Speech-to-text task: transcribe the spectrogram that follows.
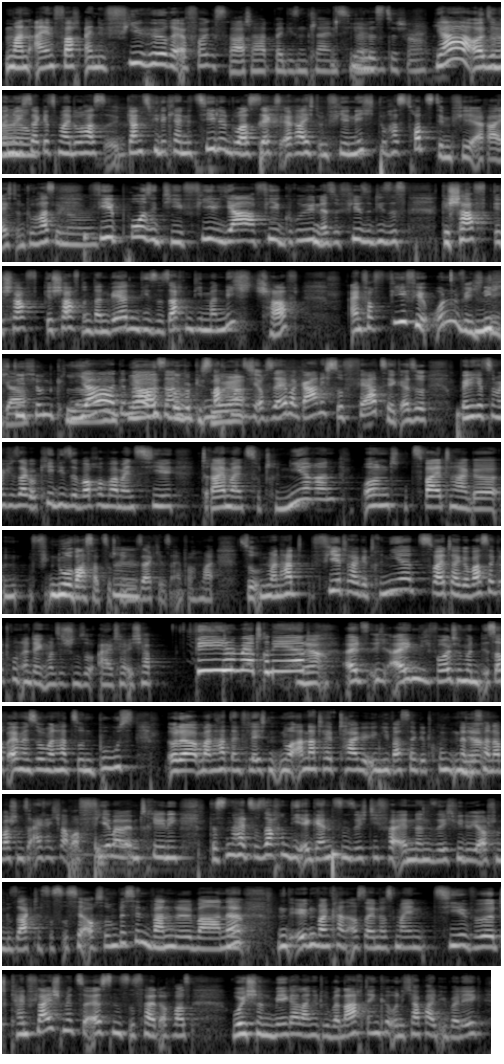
man einfach eine viel höhere Erfolgsrate hat bei diesen kleinen Zielen. Realistischer. Ja, also Ja, wenn du, ich sag jetzt mal, du hast ganz viele kleine Ziele, du hast sechs erreicht und vier nicht, du hast trotzdem viel erreicht und du hast Genau. viel positiv, viel Ja, viel Grün, also viel so dieses geschafft, geschafft, geschafft und dann werden diese Sachen, die man nicht schafft, einfach viel, viel unwichtiger. Nichtig und klein. Ja, genau. Ja, ist aber wirklich so, macht ja. man sich auch selber gar nicht so fertig. Also wenn ich jetzt zum Beispiel sage, okay, diese Woche war mein Ziel, dreimal zu trainieren und zwei Tage nur Wasser zu Mhm. trinken, sag ich jetzt einfach mal. So, und man hat vier Tage trainiert, zwei Tage Wasser getrunken, dann denkt man sich schon so, Alter, ich habe viel mehr trainiert, Ja. als ich eigentlich wollte. Man ist auf einmal so, man hat so einen Boost oder man hat dann vielleicht nur anderthalb Tage irgendwie Wasser getrunken, dann Ja. ist man aber schon so, Alter, ich war aber viermal im Training. Das sind halt so Sachen, die ergänzen sich, die verändern sich, wie du ja auch schon gesagt hast. Das ist ja auch so ein bisschen wandelbar, ne? Ja. Und irgendwann kann auch sein, dass mein Ziel wird, kein Fleisch mehr zu essen. Das ist halt auch was, wo ich schon mega lange drüber nachdenke. Und ich habe halt überlegt,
